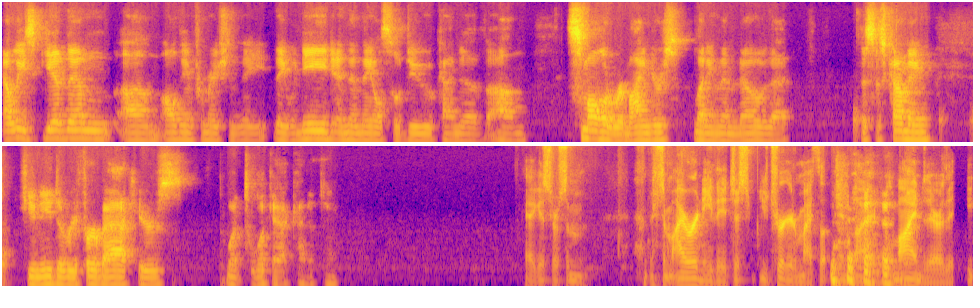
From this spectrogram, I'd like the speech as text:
at least give them um, all the information they they would need, and then they also do kind of um, smaller reminders, letting them know that this is coming. If you need to refer back, here's what to look at, kind of thing. Yeah, I guess there's some there's some irony that just you triggered my in my mind there that you,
